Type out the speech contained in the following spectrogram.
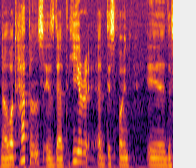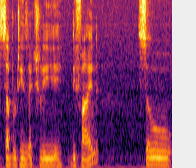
Now what happens is that here at this point uh, the subroutine is actually defined. So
